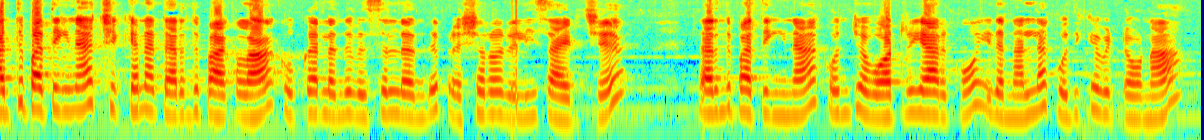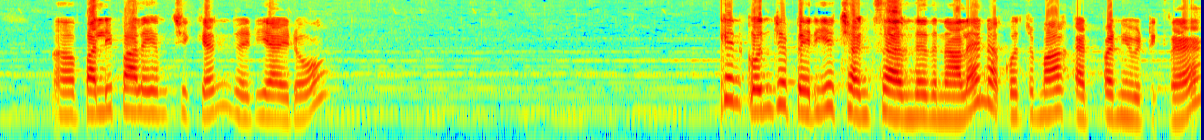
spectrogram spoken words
அடுத்து பார்த்தீங்கன்னா சிக்கனை திறந்து பார்க்கலாம். குக்கர்லேருந்து விசில்லேருந்து ப்ரெஷரும் ரிலீஸ் ஆயிடுச்சு. திறந்து பார்த்தீங்கன்னா கொஞ்சம் வாட்டரியாக இருக்கும். இதை நல்லா கொதிக்க விட்டோன்னா பள்ளிப்பாளையம் சிக்கன் ரெடி ஆகிடும் சிக்கன் கொஞ்சம் பெரிய சங்க்ஸாக இருந்ததுனால நான் கொஞ்சமாக கட் பண்ணி விட்டுக்கிறேன்.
